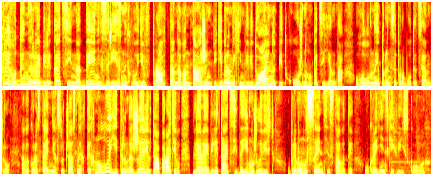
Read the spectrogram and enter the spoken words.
Три години реабілітації на день з різних видів вправ та навантажень, підібраних індивідуально під кожного пацієнта. Головний принцип роботи центру. А використання сучасних технологій, тренажерів та апаратів для реабілітації дає можливість у прямому сенсі ставити українських військових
